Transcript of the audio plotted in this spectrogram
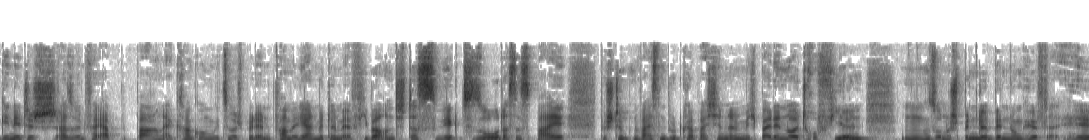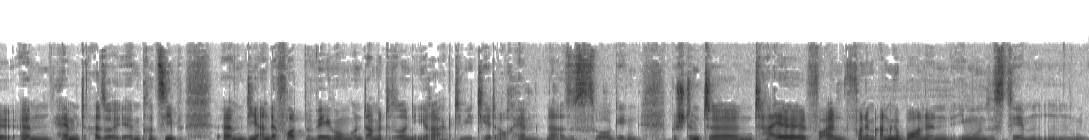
genetisch, also in vererbbaren Erkrankungen, wie zum Beispiel den familiären Mittelmeerfieber. Und das wirkt so, dass es bei bestimmten weißen Blutkörperchen, nämlich bei den Neutrophilen, mh, so eine Spindelbindung hilft, hil, ähm, hemmt. Also im Prinzip ähm, die an der Fortbewegung und damit so in ihrer Aktivität auch hemmt. Ne? Also es ist so gegen bestimmten Teil, vor allem von dem angeborenen Immunsystem mm,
